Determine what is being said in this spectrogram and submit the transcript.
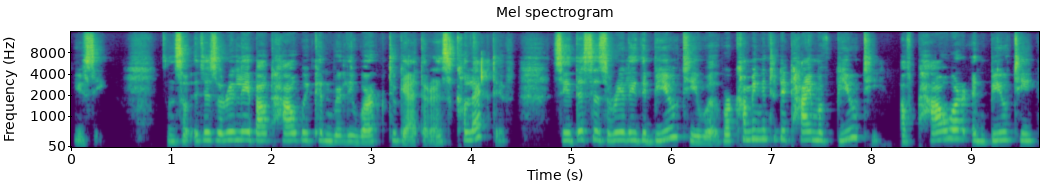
You see. And so it is really about how we can really work together as collective. See, this is really the beauty. We're coming into the time of beauty, of power and beauty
